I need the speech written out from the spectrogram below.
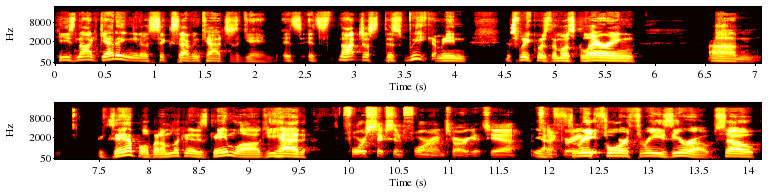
He's not getting you know six, seven catches a game. It's it's not just this week. I mean, this week was the most glaring um, example. But I'm looking at his game log. He had four, six, and four on targets. Yeah, yeah, three, four, three, zero. So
